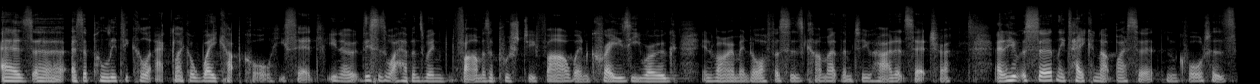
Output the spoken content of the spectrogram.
as a, as a political act, like a wake up call, he said. You know, this is what happens when farmers are pushed too far, when crazy rogue environmental officers come at them too hard, etc. And it was certainly taken up by certain quarters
